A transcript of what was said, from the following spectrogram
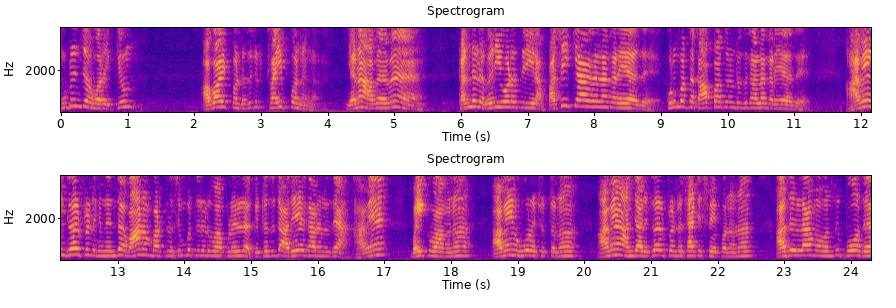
முடிஞ்ச வரைக்கும் அவாய்ட் பண்ணுறதுக்கு ட்ரை பண்ணுங்க. ஏன்னா அவன் கண்ணில் வெறியோட திரியிறான். பசிக்காகலாம் கிடையாது. குடும்பத்தை காப்பாற்றணுன்றதுக்காகலாம் கிடையாது. அவன் கேர்ள் ஃப்ரெண்டுக்கு இந்த இந்த வானம் படத்தில் சிம்பு திருடுவாப்புல இல்லை கிட்டத்தட்ட அதே காரணம் தான். அவன் பைக் வாங்கணும் அவன் ஊரை சுற்றணும் அவன் அஞ்சாறு கேர்ள் ஃப்ரெண்டை சாட்டிஸ்ஃபை பண்ணணும். அது இல்லாமல் வந்து போதை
